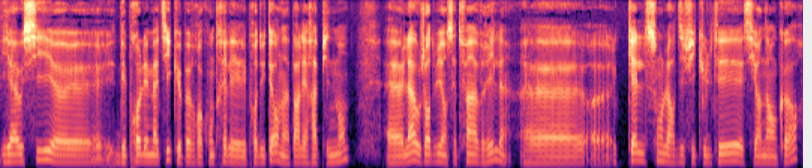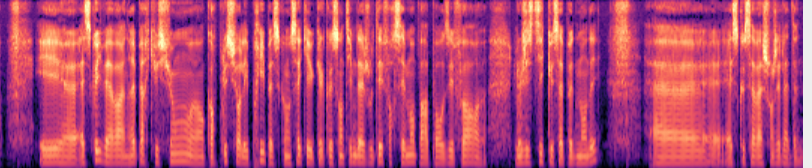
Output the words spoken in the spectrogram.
Il y a aussi euh, des problématiques que peuvent rencontrer les producteurs. On en a parlé rapidement. là aujourd'hui, en cette fin avril, quelles sont leurs difficultés, s'il y en a encore, et est-ce qu'il va y avoir une répercussion encore plus sur les prix? Parce qu'on sait qu'il y a eu quelques centimes d'ajouter forcément par rapport aux efforts logistiques que ça peut demander. Euh, est-ce que ça va changer la donne?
